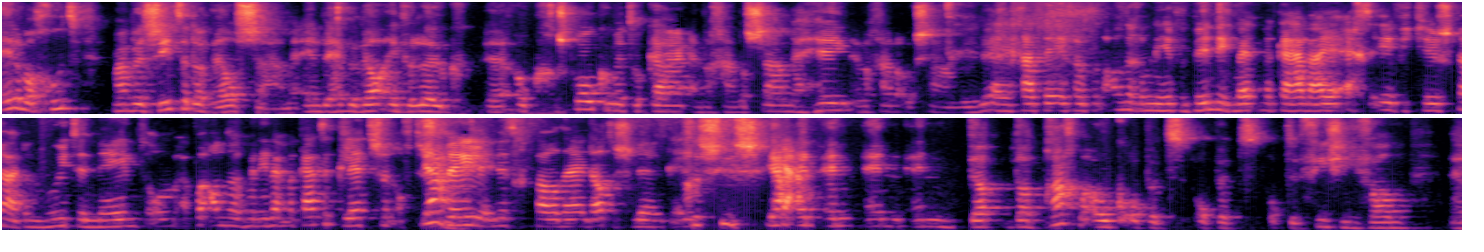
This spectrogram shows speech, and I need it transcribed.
helemaal goed, maar we zitten er wel samen. En we hebben wel even leuk uh, ook gesproken met elkaar. En we gaan er samen heen en we gaan er ook samen weer weg. Ja, je gaat even op een andere manier verbinding met elkaar, waar je echt eventjes nou, de moeite neemt om op een andere manier met elkaar te kletsen of te spelen in dit geval. En dat is leuk. En, Precies, ja, ja. En, en, en, en dat, dat bracht me ook op, het, op, het, op de visie van. Uh,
